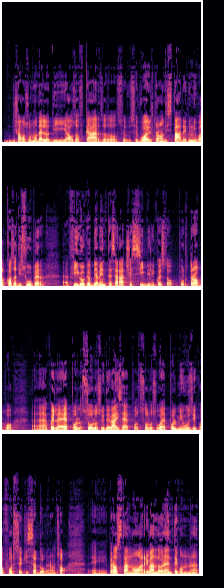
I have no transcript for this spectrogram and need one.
diciamo sul modello di House of Cards o se, se vuoi il Trono di Spade, quindi qualcosa di super eh, figo che ovviamente sarà accessibile in questo purtroppo eh, quella è Apple solo sui device Apple, solo su Apple Music o forse chissà dove, non so. Eh, però stanno arrivando veramente con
